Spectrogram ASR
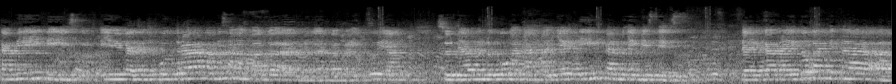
kami di Universitas Putra kami sangat bangga dengan Bapak Ibu yang sudah mendukung anak-anaknya di family business. Dan karena itu kan kita uh,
